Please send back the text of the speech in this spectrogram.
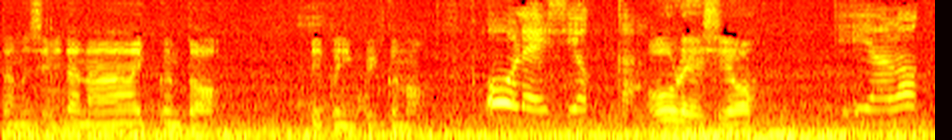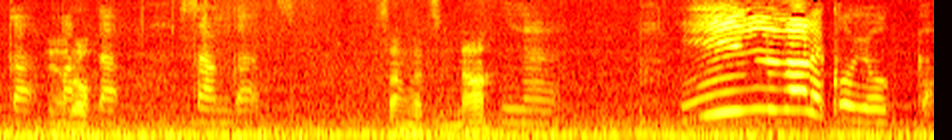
ー、楽しみだないっくんと。ピクニック行くの。オーレイしよっか。オーレイしよやろっか。やろう。また3う3月にな。月ねみんなで来ようか。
